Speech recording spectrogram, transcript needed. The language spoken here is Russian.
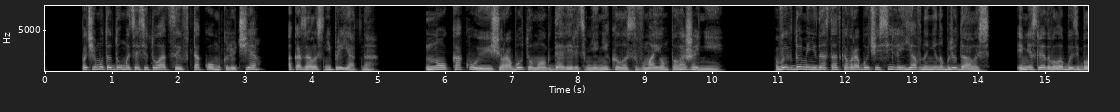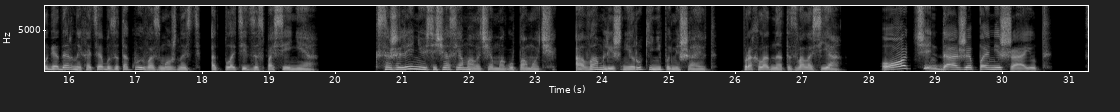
Почему-то думать о ситуации в таком ключе оказалось неприятно. Но какую еще работу мог доверить мне Николас в моем положении? В их доме недостатка в рабочей силе явно не наблюдалось, и мне следовало быть благодарной хотя бы за такую возможность отплатить за спасение. К сожалению, сейчас я мало чем могу помочь, а вам лишние руки не помешают, прохладно отозвалась я. Очень даже помешают,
